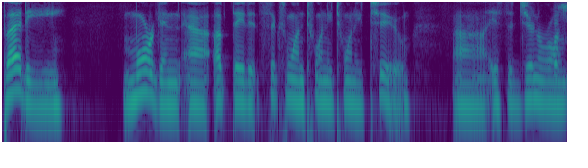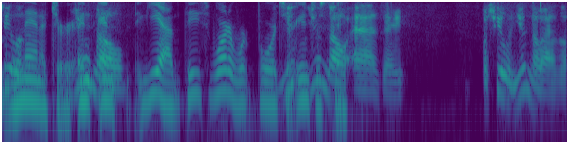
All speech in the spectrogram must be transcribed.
Buddy Morgan uh, updated six one twenty twenty two uh, is the general Sheila, manager, and, know- and yeah, these waterwork boards You, are you interesting. know, as a well, Sheila, you know, as a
